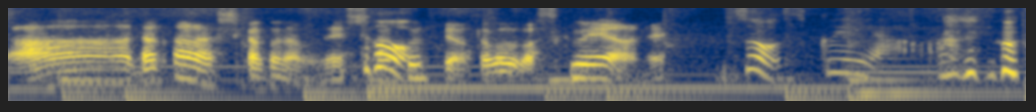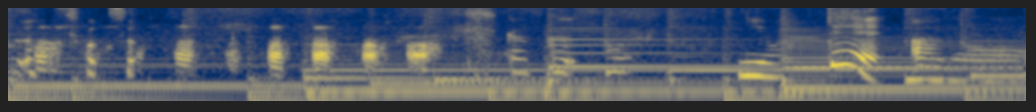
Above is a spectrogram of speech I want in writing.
ああだから四角なのね。四角ってのはそういうことかスクエアねそうスクエア。そうそうははははは視覚によってあの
